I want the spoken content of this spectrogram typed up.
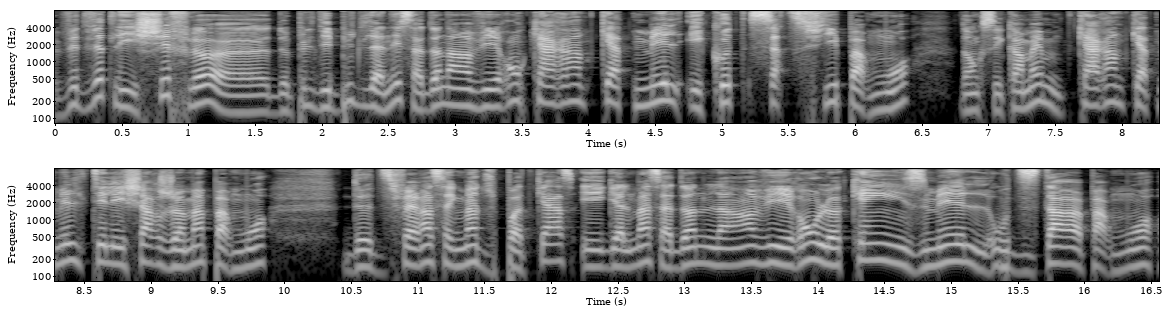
vite, vite les chiffres là, depuis le début de l'année. Ça donne environ 44 000 écoutes certifiées par mois. Donc, c'est quand même 44 000 téléchargements par mois de différents segments du podcast. Et également, ça donne environ 15 000 auditeurs par mois.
